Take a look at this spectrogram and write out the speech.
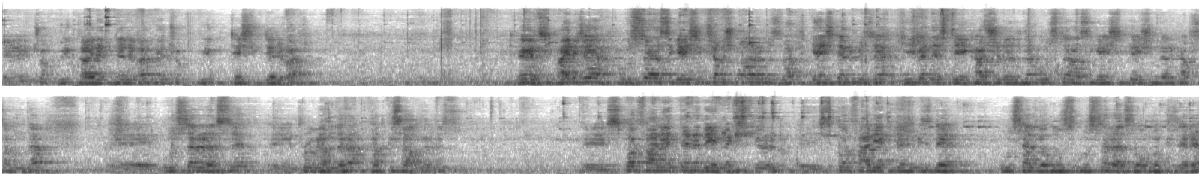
e, çok büyük gayretleri var ve çok büyük teşvikleri var. Evet, ayrıca uluslararası gençlik çalışmalarımız var. Gençlerimize hibe desteği karşılığında uluslararası gençlik değişimleri kapsamında e, uluslararası e, programlara katkı sağlıyoruz. E, spor faaliyetlerine değinmek istiyorum. E, spor faaliyetlerimizde ulusal ve ulus, uluslararası olmak üzere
